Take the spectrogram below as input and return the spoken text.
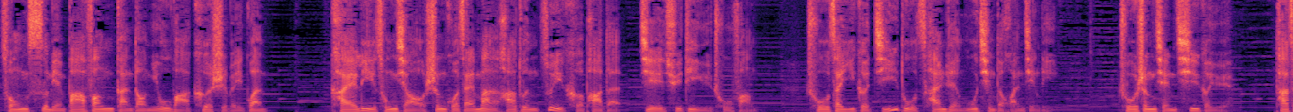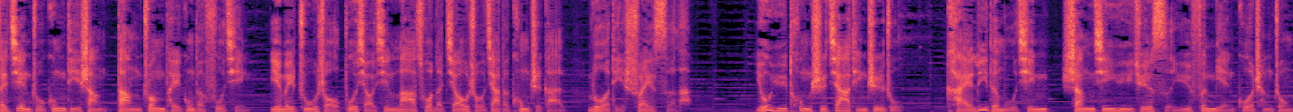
从四面八方赶到纽瓦克市围观。凯利从小生活在曼哈顿最可怕的街区地狱厨房，处在一个极度残忍无情的环境里。出生前七个月，他在建筑工地上当装配工的父亲因为助手不小心拉错了脚手架的控制杆，落地摔死了。由于痛失家庭支柱，凯莉的母亲伤心欲绝，死于分娩过程中。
